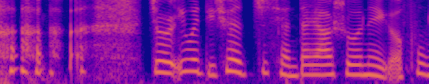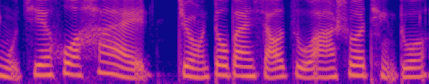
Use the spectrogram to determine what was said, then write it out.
就是因为的确之前大家说那个父母皆祸害这种豆瓣小组啊，说的挺多。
